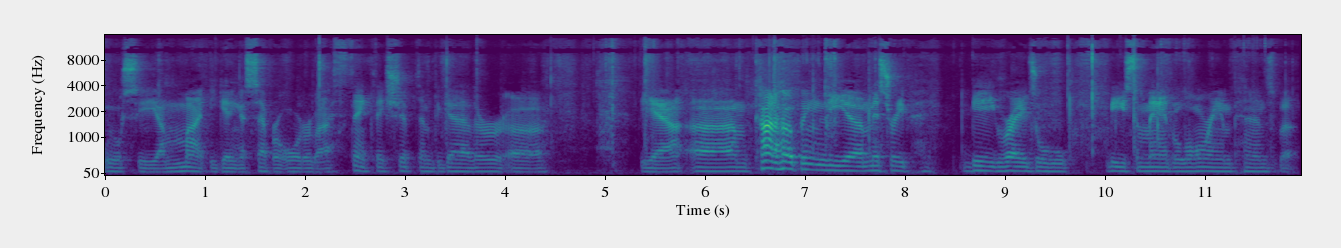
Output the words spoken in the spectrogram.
we'll see. I might be getting a separate order, but I think they shipped them together. Uh, yeah, I'm um, kind of hoping the uh, mystery B grades will be some Mandalorian pins, but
